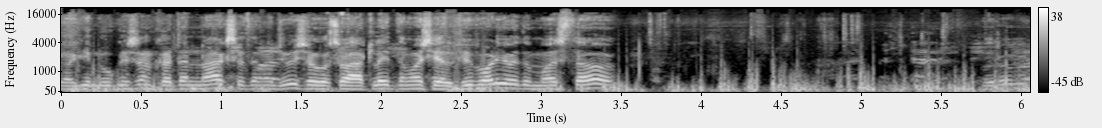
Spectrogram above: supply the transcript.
બાકી લોકેશન ખતરનાક છે, તમે જોઈ શકો છો. આટલે તમારે સેલ્ફી પાડી હોય તો મસ્ત આવો. બરોબર?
